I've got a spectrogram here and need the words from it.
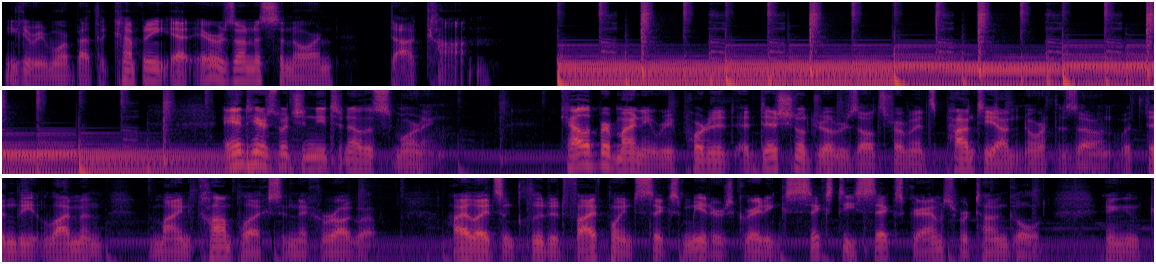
You can read more about the company at arizonasonoran.com. And here's what you need to know this morning. Calibre Mining reported additional drill results from its Panteon North zone within the Limon mine complex in Nicaragua. Highlights included 5.6 meters grading 66 grams per ton gold, and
